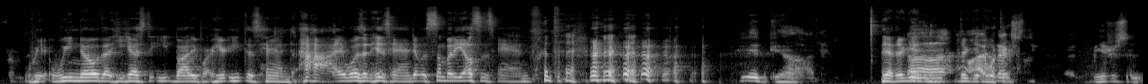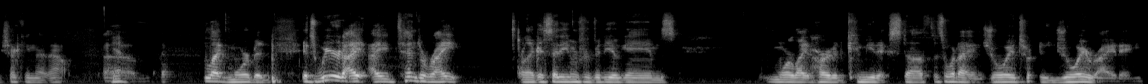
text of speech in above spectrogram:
from the We, we know that he has to eat body part. Here, eat this hand. Ha! It wasn't his hand. It was somebody else's hand. Good God. yeah, they're getting. Uh, they're getting I would there. actually be interested in checking that out. Yeah. Um, like morbid. It's weird. I, I tend to write, like I said, even for video games, more lighthearted comedic stuff. That's what I enjoy enjoy writing.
